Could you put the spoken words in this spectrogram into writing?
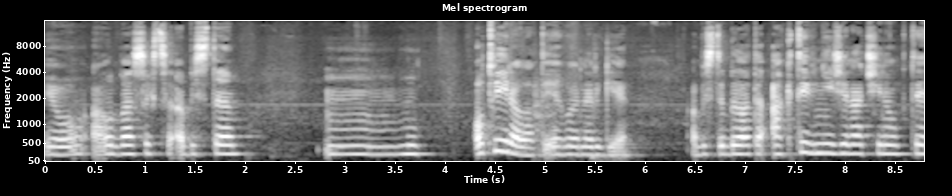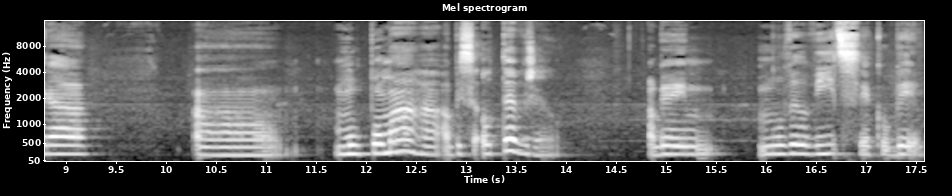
Jo, a od vás se chce, abyste mm, mu otvírala ty jeho energie. Abyste byla ta aktivní žena činou, která a, mu pomáhá, aby se otevřel aby mluvil víc jakoby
